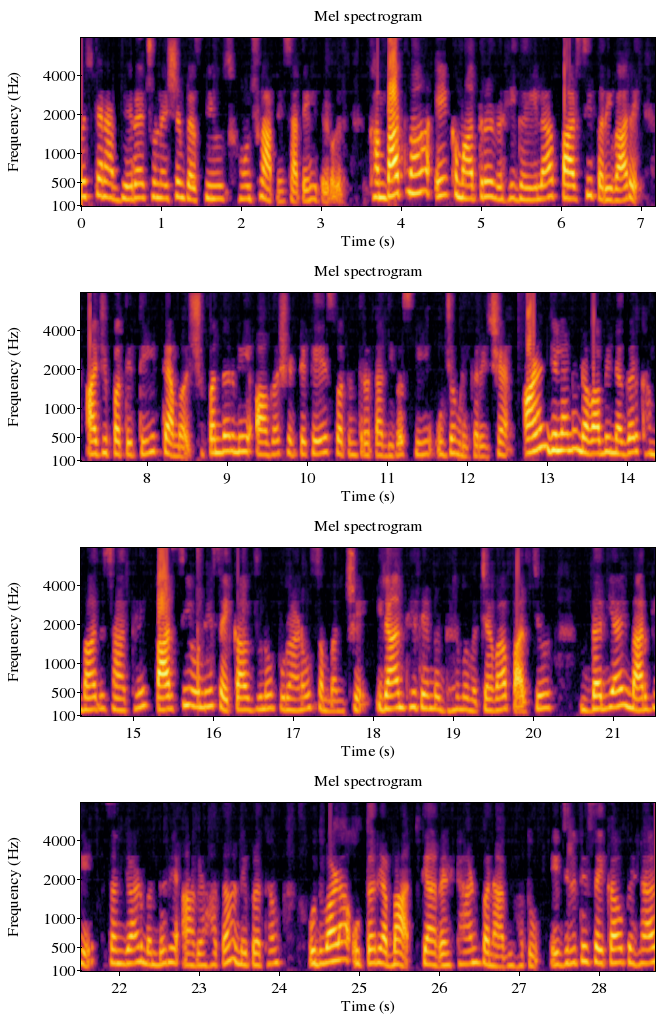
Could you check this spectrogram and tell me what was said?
નમસ્કાર, આપ જોઈ રહ્યા છો નેશન પ્લસ ન્યૂઝ. હું છું આપની સાથે હેતલ વગર ખંભાતમાં એકમાત્ર રહી ગયેલા પારસી પરિવારે આજે પતિથી તેમજ પંદરમી ઓગસ્ટ એટલે કે સ્વતંત્રતા દિવસની ઉજવણી કરી છે. આણંદ જિલ્લાનું નવાબીનગર ખંભાત સાથે પારસીઓને સૈકાવ પુરાણો સંબંધ છે. ઈરાનથી તેમનો ધર્મ બચાવવા પારસીઓ દરિયાઈ માર્ગે સંજાણ બંદરે આવ્યા હતા અને પ્રથમ ઉદવાડા ઉતર્યા બાદ ત્યાં રહેઠાણ બનાવ્યું હતું. એ જ રીતે સૈકાવ પહેલા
